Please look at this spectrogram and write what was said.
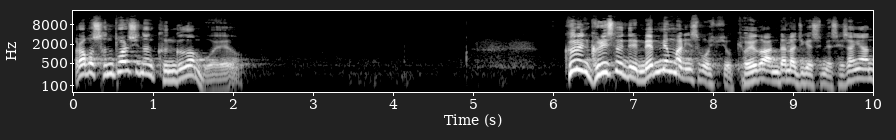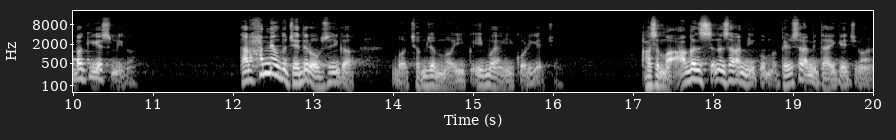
라고 선포할 수 있는 근거가 뭐예요? 그런 그리스도인들이 몇 명만 있어 보십시오. 교회가 안 달라지겠으며 세상이 안 바뀌겠습니까? 단 한 명도 제대로 없으니까 뭐 점점 뭐이 모양 이 꼴이겠죠. 가서 뭐 악은 쓰는 사람이 있고 뭐 별 사람이 다 있겠지만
